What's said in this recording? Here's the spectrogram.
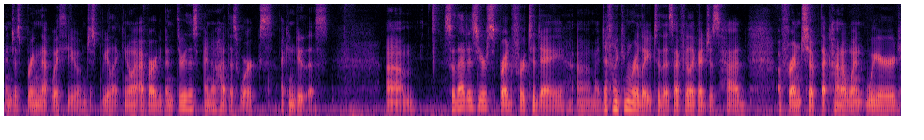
and just bring that with you and just be like, you know what, I've already been through this. I know how this works. I can do this. Um, so that is your spread for today. Um, I definitely can relate to this. I feel like I just had a friendship that kind of went weird,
